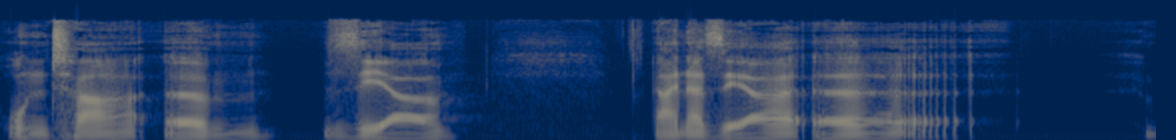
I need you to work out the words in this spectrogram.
unter ähm, sehr einer sehr äh,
